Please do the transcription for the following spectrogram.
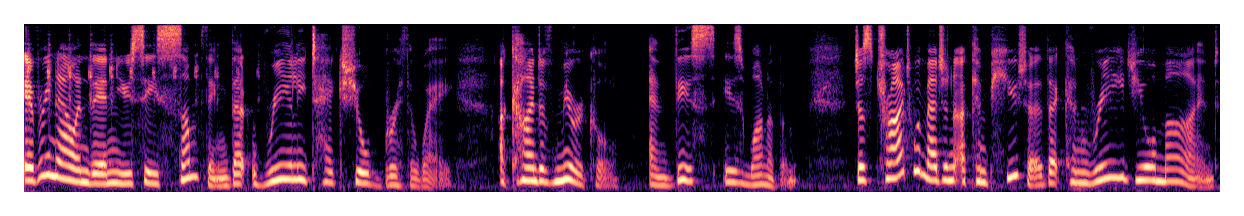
Every now and then you see something that really takes your breath away, a kind of miracle, and this is one of them. Just try to imagine a computer that can read your mind.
